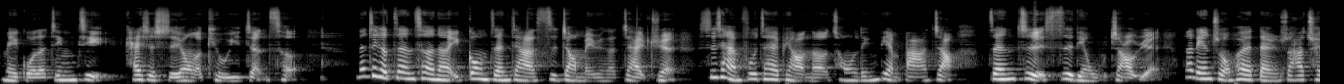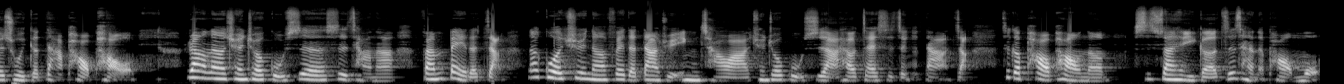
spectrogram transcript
美国的经济，开始使用了 QE 政策。那这个政策呢，一共增加了四兆美元的债券，资产负债表呢从零点八兆增至四点五兆元。那联准会等于说它吹出一个大泡泡哦。让呢全球股市的市场呢翻倍的涨，那过去呢费的大举印钞啊，全球股市啊还有债市整个大涨，这个泡泡呢是算一个资产的泡沫，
